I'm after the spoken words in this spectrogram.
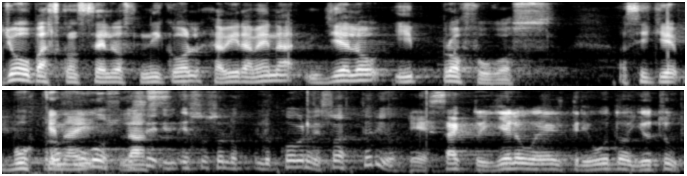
Joe Vasconcelos, Nicole, Javier Amena, Yellow y Prófugos. Así que busquen ahí las... ese- esos son los, los covers de Soda Stereo. Exacto, y Yellow es el tributo YouTube.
